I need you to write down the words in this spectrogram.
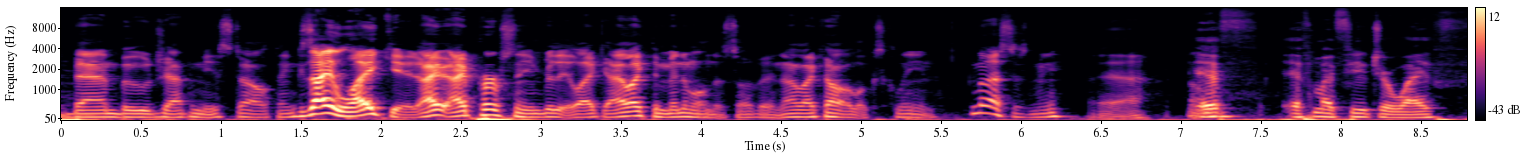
bamboo Japanese style thing because I like it. I, I personally really like it. I like the minimalness of it and I like how it looks clean. But that's just me. Yeah. If if my future wife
